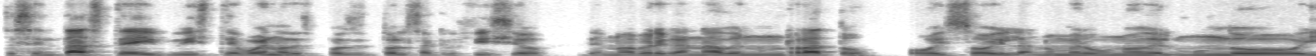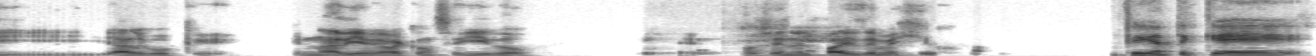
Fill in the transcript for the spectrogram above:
te sentaste y viste, bueno, después de todo el sacrificio de no haber ganado en un rato, hoy soy la número uno del mundo y algo que, que nadie había conseguido, pues, en el país de México. Fíjate que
